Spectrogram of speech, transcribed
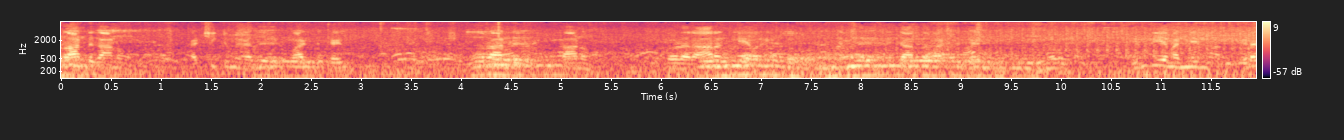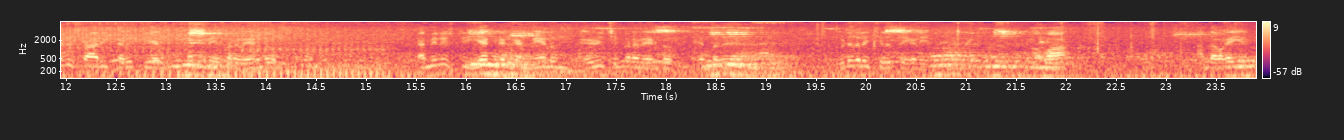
நூறாண்டு காணும். கட்சிக்கும் எனது வாழ்த்துக்கள். நூறாண்டு காணும். தோழர் ஆரங்கி அவர்களுக்கும் சார்ந்த வாழ்த்துக்கள். இந்திய மண்ணில் இடதுசாரி கருத்தியல் வலிமை பெற வேண்டும். கம்யூனிஸ்ட் இயக்கங்கள் மேலும் எழுச்சி பெற வேண்டும் என்பது விடுதலை சிறுத்தைகளின் அவா அந்த வகையில்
